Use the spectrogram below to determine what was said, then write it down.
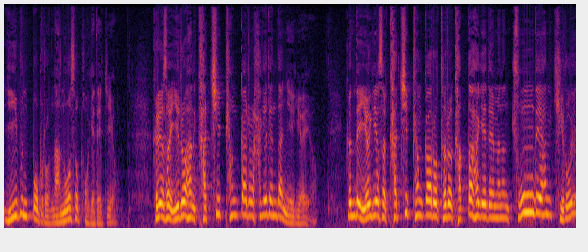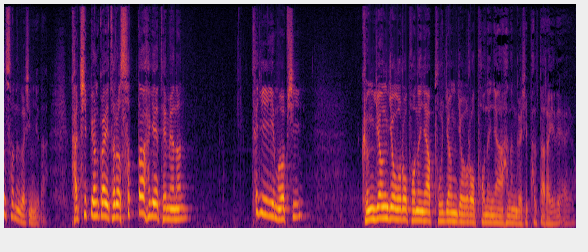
이분법으로 나누어서 보게 되지요. 그래서 이러한 가치 평가를 하게 된다는 얘기예요. 그런데 여기에서 가치 평가로 들어갔다 하게 되면은 중대한 기로에 서는 것입니다. 가치 평가에 들어섰다 하게 되면은 틀림없이 긍정적으로 보느냐 부정적으로 보느냐 하는 것이 발달하게 되어요.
